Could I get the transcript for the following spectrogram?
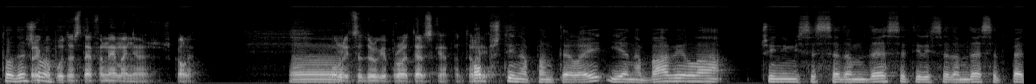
to dešava? preko puta Stefan Nemanja škole? E, Ulica druge proletarske Pantelej. Opština Pantelej je nabavila čini mi se 70 ili 75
